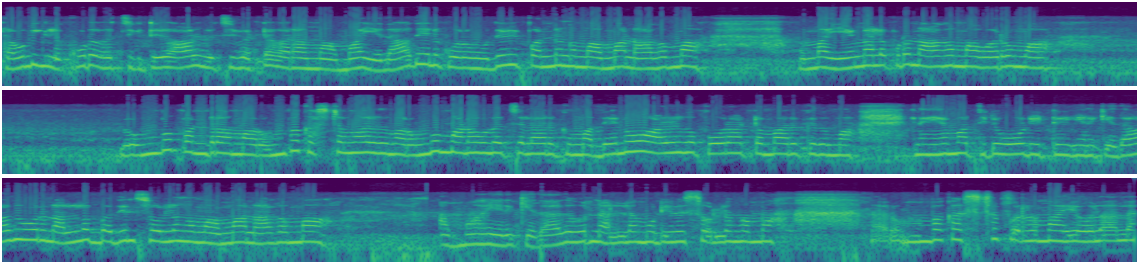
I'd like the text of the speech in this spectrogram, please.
ரவுடிங்களை கூட வச்சுக்கிட்டு ஆள் வச்சு வெட்ட வராமா அம்மா ஏதாவது எனக்கு ஒரு உதவி பண்ணுங்கம்மா அம்மா நாகம்மா. அம்மா என் மேலே கூட நாகம்மா வரும்மா. ரொம்ப பண்ணுறாம்மா ரொம்ப கஷ்டமாக இருக்குதும்மா. ரொம்ப மன உளைச்சலாக இருக்குமா தினம் அழுக போராட்டமாக இருக்குதும்மா. என்னை ஏமாற்றிட்டு ஓடிட்டு எனக்கு ஏதாவது ஒரு நல்ல பதில் சொல்லுங்கம்மா அம்மா நாகம்மா. அம்மா எனக்கு ஏதாவது ஒரு நல்ல முடிவு சொல்லுங்கம்மா. நான் ரொம்ப கஷ்டப்படுறேம்மா இவளால்.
